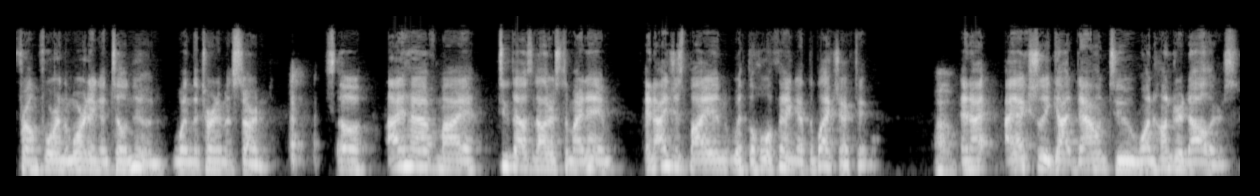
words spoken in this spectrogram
from four in the morning until noon when the tournament started. so I have my two thousand dollars to my name, and I just buy in with the whole thing at the blackjack table. Wow. And I, I actually got down to $100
